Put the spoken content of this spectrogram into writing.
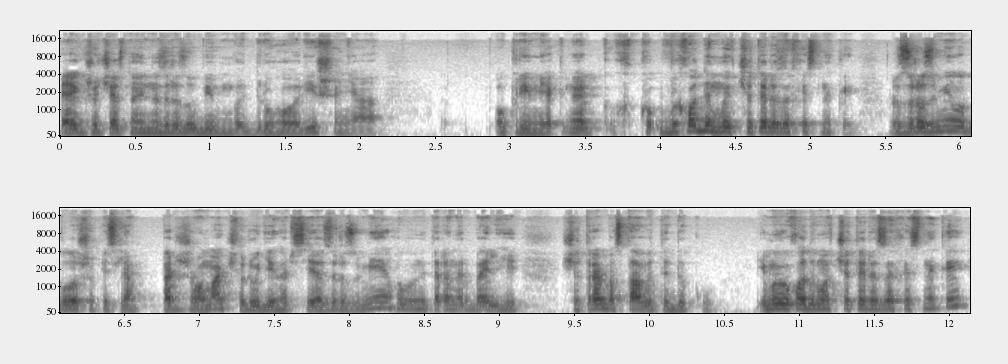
Я, якщо чесно, і не зрозумів би другого рішення окрім як ну, виходимо ми в чотири захисники. Зрозуміло було, що після першого матчу Руді Гарсія зрозуміє, головний тренер Бельгії, що треба ставити доку. І ми виходимо в чотири захисники.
